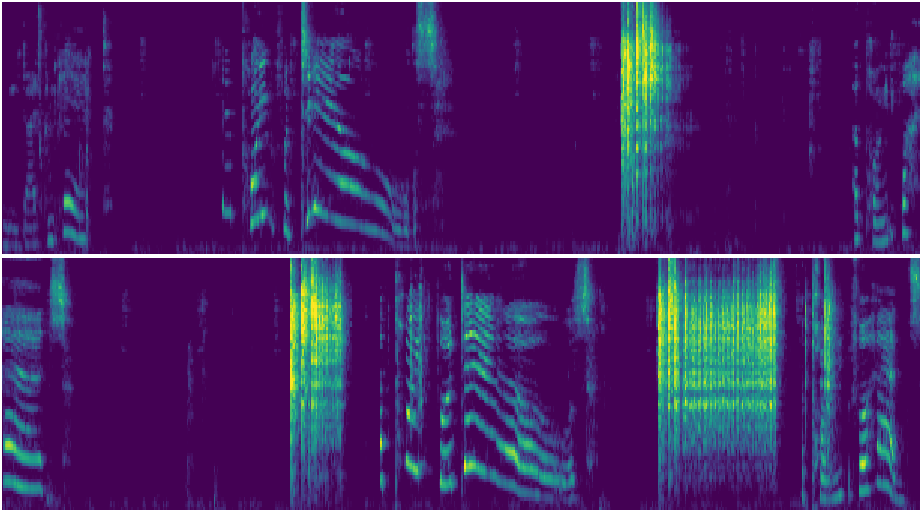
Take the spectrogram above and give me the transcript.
You guys can pick. A point for tails. A point for heads. A point for tails. A point for heads.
